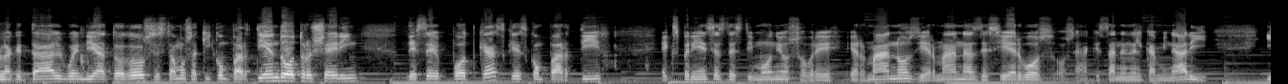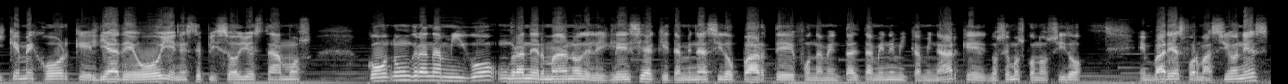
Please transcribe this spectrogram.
Hola, ¿qué tal? Buen día a todos. Estamos aquí compartiendo otro sharing de este podcast que es compartir experiencias, testimonios sobre hermanos y hermanas de siervos, o sea, que están en el caminar y, y qué mejor que el día de hoy en este episodio estamos con un gran amigo, un gran hermano de la iglesia que también ha sido parte fundamental también en mi caminar, que nos hemos conocido en varias formaciones,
